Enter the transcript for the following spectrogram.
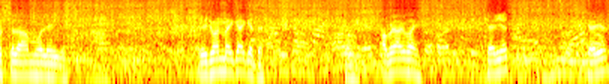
अस्सलाम वालेकुम रिजवान भाई क्या कहते हैं? अबरार भाई। खैरियत? खैरियत?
